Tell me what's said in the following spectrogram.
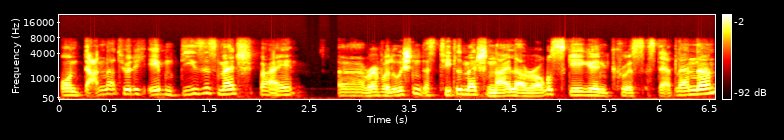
Und dann natürlich eben dieses Match bei äh, Revolution, das Titelmatch Nyla Rose gegen Chris Statlander.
